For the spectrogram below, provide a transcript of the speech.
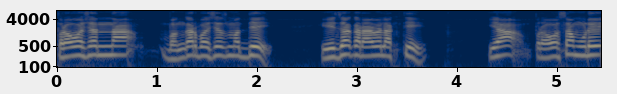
प्रवाशांना भंगार बसेसमध्ये ये जा करावे लागते. या प्रवासामुळे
